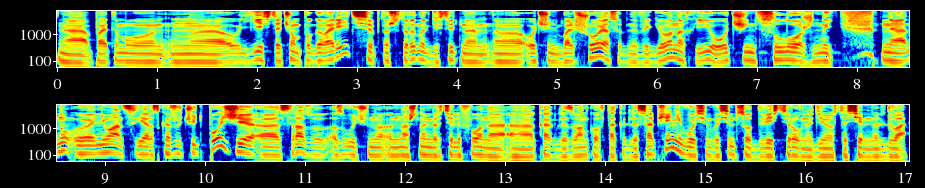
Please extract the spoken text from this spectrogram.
Э, поэтому есть о чем поговорить, потому что рынок действительно э, очень большой, особенно в регионах, и очень сложный. Ну, нюансы я расскажу чуть позже. Сразу озвучу наш номер телефона а, как для звонков, так и для сообщений. 8 800 200 ровно 9702.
